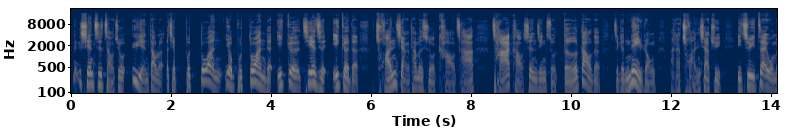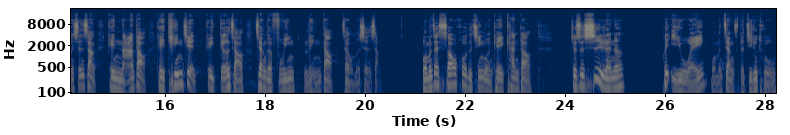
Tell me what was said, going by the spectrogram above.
那个先知早就预言到了，而且不断又不断的一个接着一个的传讲他们所考察、查考圣经所得到的这个内容，把它传下去，以至于在我们身上可以拿到、可以听见、可以得着这样的福音临到在我们身上。我们在稍后的经文可以看到，就是世人呢会以为我们这样子的基督徒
